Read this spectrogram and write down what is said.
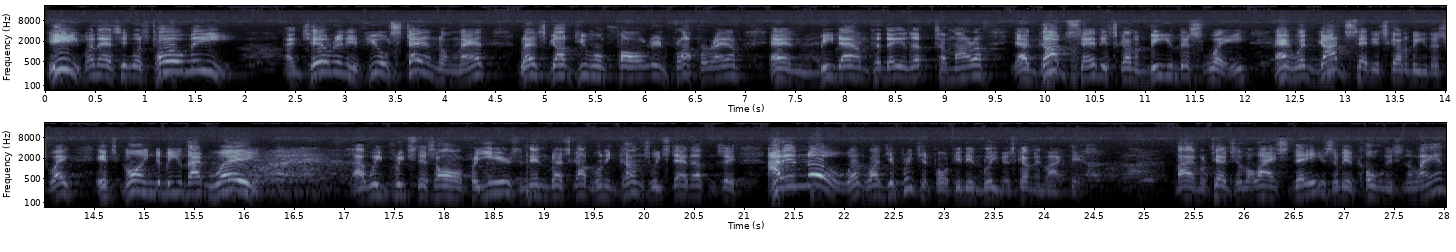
even as it was told me. And children, if you'll stand on that, bless God, you won't fall and flop around and be down today and up tomorrow. God said it's going to be this way. And when God said it's going to be this way, it's going to be that way. Now, we preach this all for years, and then, bless God, when He comes, we stand up and say, I didn't know. Well, what'd you preach it for if you didn't believe it's coming like this? Bible tells you the last days there'll be a coldness in the land.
